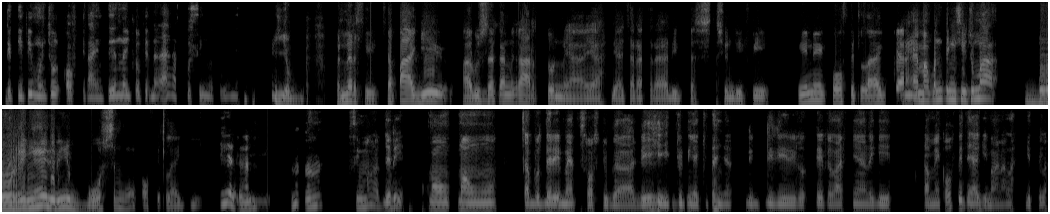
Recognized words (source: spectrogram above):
di TV muncul COVID-19 lagi COVID-19 ah pusing pokoknya Iya, bener sih. Sepagi harusnya kan kartun ya, ya di acara-acara di stasiun TV. Ini COVID lagi. Ya, Iya. emang penting sih, cuma boringnya jadinya bosen ya COVID lagi. iya kan Heeh, pusing banget jadi mau mau cabut dari medsos juga di dunia kitanya di di di, di live-nya lagi ramai covid ya gimana lah gitulah.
